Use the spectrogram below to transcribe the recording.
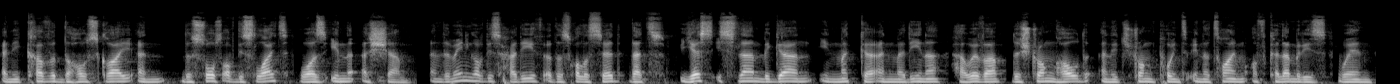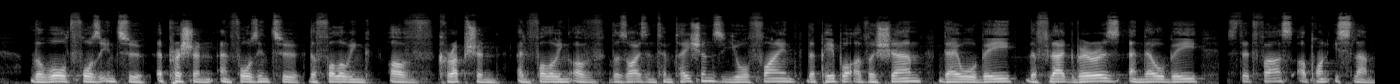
and he covered the whole sky. And the source of this light was in Asham. And the meaning of this hadith, the scholar said, that yes, Islam began in Mecca and Medina. However, the stronghold and its strong point in a time of calamities when the world falls into oppression and falls into the following of corruption and following of desires and temptations, you will find the people of Asham, they will be the flag bearers and they will be steadfast upon Islam.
